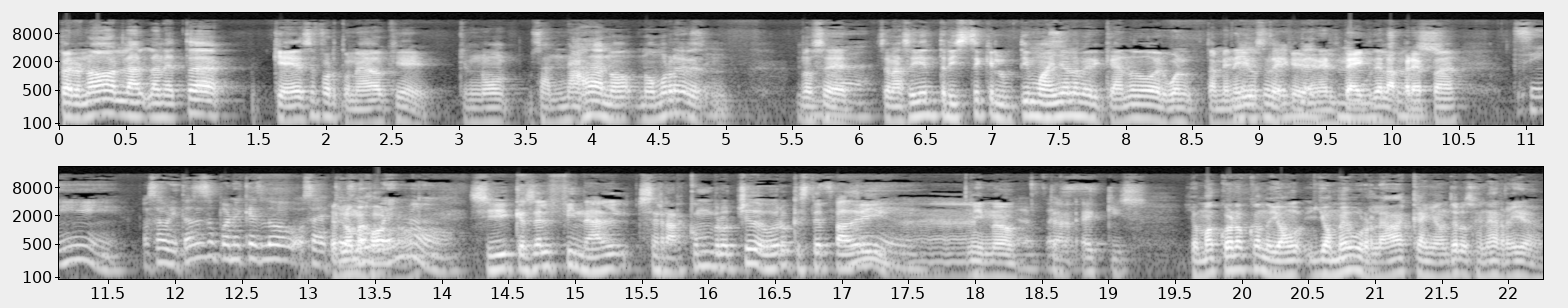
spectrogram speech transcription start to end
Pero no, la, la neta, que desafortunado que, que no, o sea, nada, no, no hemos regresado. Sí. No sé, Nada. se me hace bien triste que el último año el americano, el- bueno, también El ellos en el, tech que- de en el tech de la prepa, Sí, o sea, ahorita se supone que es lo, o sea, que Es es, lo lo, mejor, bueno. Sí, que es el final, cerrar con broche de oro, que esté padre y... Sí. ah, y no. Pues, X. Yo me acuerdo cuando yo, yo me burlaba cañón de los en arriba,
